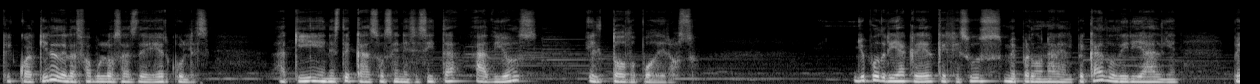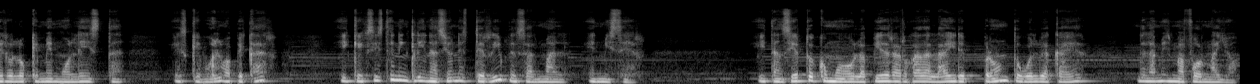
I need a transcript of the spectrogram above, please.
que cualquiera de las fabulosas de Hércules. Aquí, en este caso, se necesita a Dios el Todopoderoso. Yo podría creer que Jesús me perdonara el pecado, diría alguien, pero lo que me molesta es que vuelvo a pecar y que existen inclinaciones terribles al mal en mi ser. Y tan cierto como la piedra arrojada al aire pronto vuelve a caer, de la misma forma yo.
